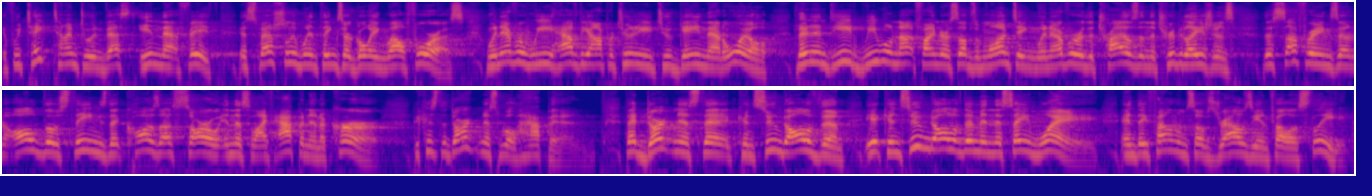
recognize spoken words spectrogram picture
If we take time to invest in that faith, especially when things are going well for us, whenever we have the opportunity to gain that oil, then indeed we will not find ourselves wanting whenever the trials and the tribulations, the sufferings, and all those things that cause us sorrow in this life happen and occur because the darkness will happen. That darkness that consumed all of them, it consumed all of them in the same way, and they found themselves drowsy and fell asleep.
